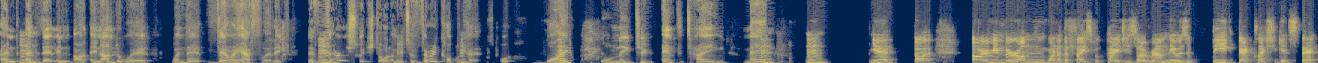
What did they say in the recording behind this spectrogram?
and mm. and them in uh, in underwear when they're very athletic, they're mm. very switched on. I mean, it's a very mm. complicated mm. sport. Why mm. do we still need to entertain men? Mm. Yeah. Uh, I remember on one of the Facebook pages I run, there was a big backlash against that.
